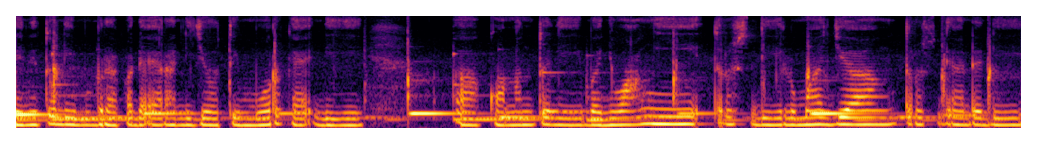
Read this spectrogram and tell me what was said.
ini tuh di beberapa daerah di Jawa Timur kayak di uh, konon tuh di Banyuwangi terus di Lumajang terus ada di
